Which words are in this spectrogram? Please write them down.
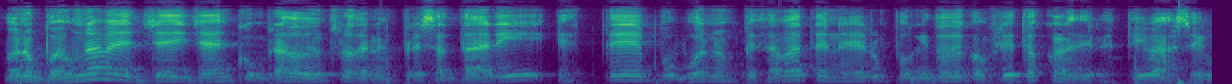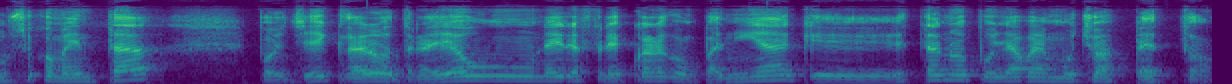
Bueno, pues una vez Jay ya encumbrado dentro de la empresa Atari, este, pues bueno, empezaba a tener un poquito de conflictos con la directiva. Según se comenta, pues Jay, claro, traía un aire fresco a la compañía que esta no apoyaba en muchos aspectos.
